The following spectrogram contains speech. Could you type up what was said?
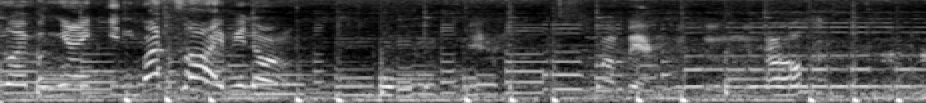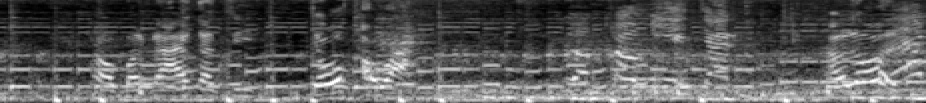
หน่วยบางใหญ่กินบัดซอยพี่น้องมาแบ่งครึ่งๆเอาเขาบักร้ายกับสิโจ๊กเอาว่ะเรื่องข้าวมีจันเอาโลดแล้ว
